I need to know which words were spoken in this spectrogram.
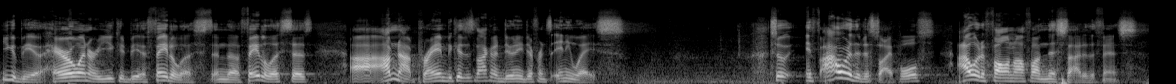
You could be a heroine or you could be a fatalist. And the fatalist says, I'm not praying because it's not going to do any difference, anyways. So if I were the disciples, I would have fallen off on this side of the fence.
